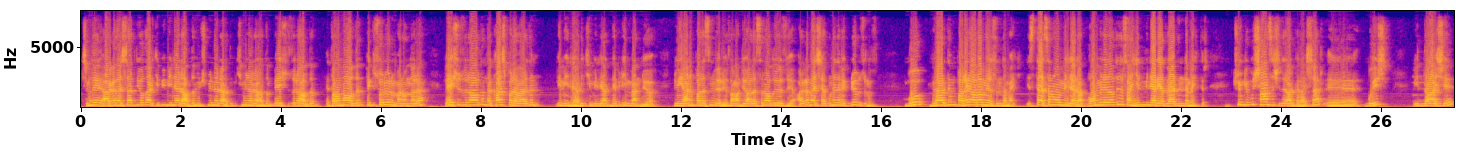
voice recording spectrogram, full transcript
Şimdi arkadaşlar diyorlar ki 1 milyar aldım, 3 milyar aldım, 2 milyar aldım, 500 lira aldım. E tamam aldın. Peki soruyorum ben onlara. 500 lira aldın da kaç para verdin? 1 milyar, 2 milyar ne bileyim ben diyor. Dünyanın parasını veriyoruz ama diyor ara sıra alıyoruz diyor. Arkadaşlar bu ne demek biliyor musunuz? Bu verdiğin parayı alamıyorsun demek. İstersen 10 milyar al. 10 milyar alıyorsan 20 milyar verdin demektir. Çünkü bu şans işidir arkadaşlar. Ee, bu iş iddia işi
